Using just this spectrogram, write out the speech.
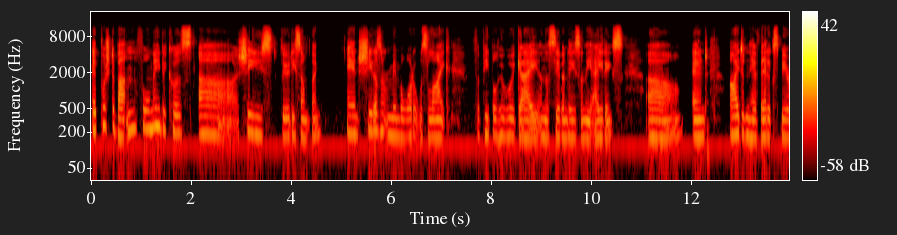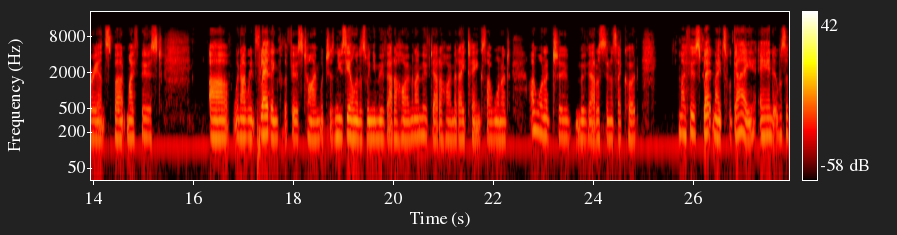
it pushed a button for me because uh, she's 30 something and she doesn't remember what it was like for people who were gay in the 70s and the 80s. Uh, and I didn't have that experience, but my first, uh, when I went flatting for the first time, which is New Zealand, is when you move out of home, and I moved out of home at 18 because I wanted, I wanted to move out as soon as I could. My first flatmates were gay, and it was a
